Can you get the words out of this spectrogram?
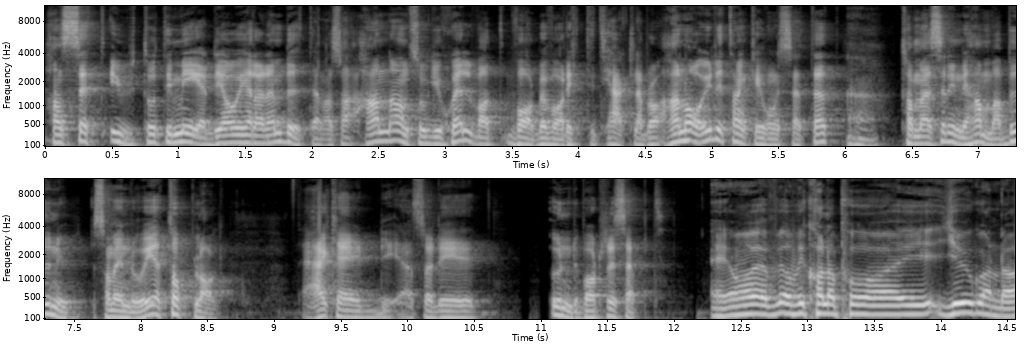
hans sätt utåt i media och hela den biten. Alltså, han ansåg ju själv att Varberg var riktigt jäkla bra. Han har ju det tankegångssättet. -huh. Ta med sig in i Hammarby nu, som ändå är ett topplag. Det här kan ju... Alltså det är ett underbart recept. Eh, om vi kollar på eh, Djurgården då.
